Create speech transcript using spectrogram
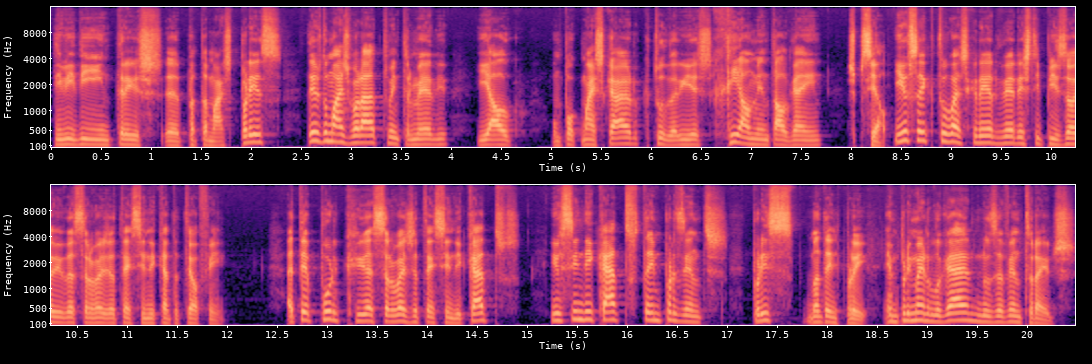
dividi em três uh, patamares de preço, desde o mais barato, o intermédio e algo um pouco mais caro que tu darias realmente a alguém especial. E eu sei que tu vais querer ver este episódio da Cerveja Tem Sindicato até ao fim. Até porque a cerveja tem sindicato e o sindicato tem presentes. Por isso, mantém-te por aí. Em primeiro lugar, nos aventureiros.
